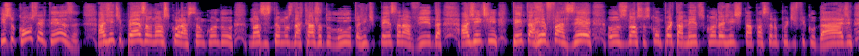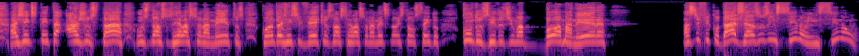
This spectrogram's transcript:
Isso com certeza. A gente pesa o nosso coração quando nós estamos na casa do luto, a gente pensa na vida, a gente tenta refazer os nossos comportamentos quando a gente está passando por dificuldade, a gente tenta ajustar os nossos relacionamentos quando a gente vê que os nossos relacionamentos não estão sendo conduzidos de uma boa maneira. As dificuldades, elas nos ensinam, ensinam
